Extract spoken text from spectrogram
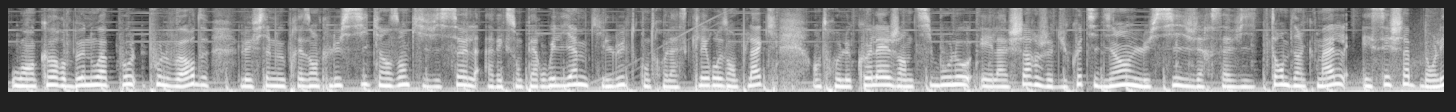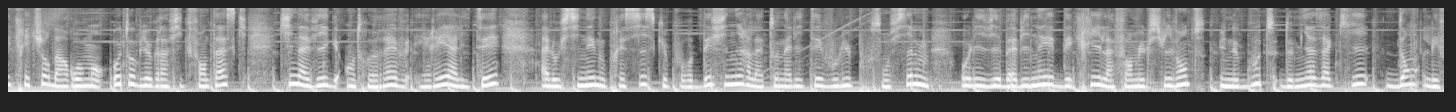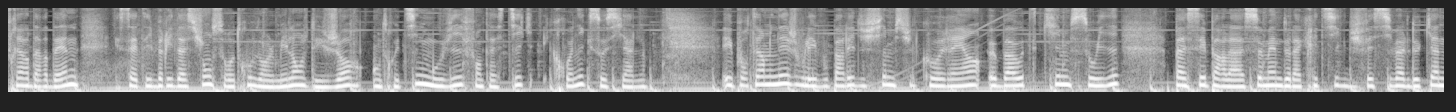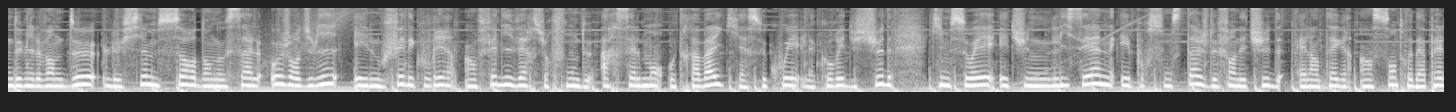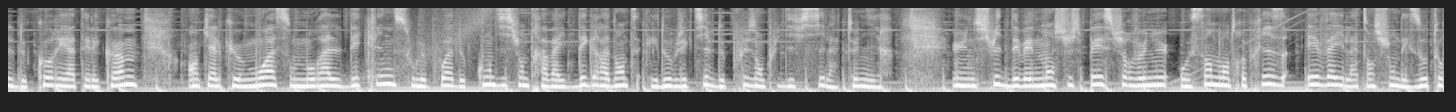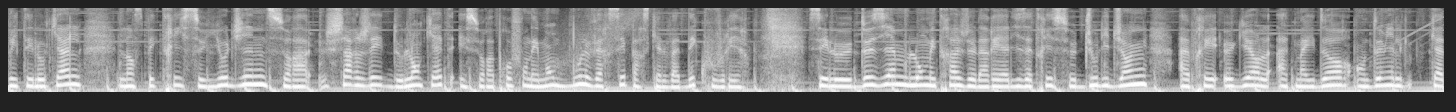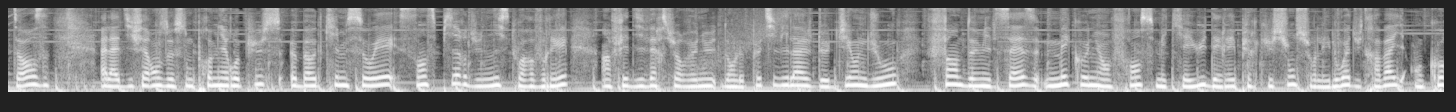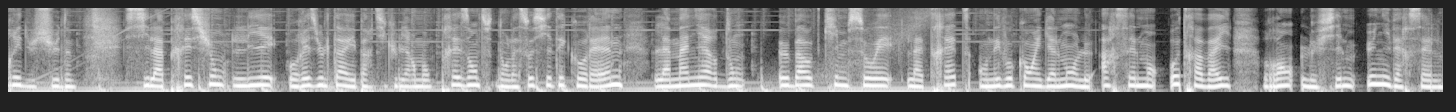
ou encore Benoît Poulvorde. Le film nous présente Lucie, 15 ans, qui vit seule avec son père William qui lutte contre la sclérose en plaques. Entre le collège, un petit boulot et la charge du quotidien, Lucie gère sa vie tant bien que mal et s'échappe dans l'écriture d'un roman autobiographique fantasque qui navigue entre rêve et réalité. Allociné nous précise que pour définir la tonalité voulue pour son film, Olivier Babinet décrit la formule suivante une goutte de Miyazaki dans Les Frères Dardenne. cette hybridation se retrouve dans le mélange des genres entre teen movie, fantastique et chronique sociale. Et pour terminer, je voulais vous parler du film sud-coréen About Kim So-hee. Passé par la semaine de la critique du Festival de Cannes 2022, le film sort dans nos salles aujourd'hui et il nous fait découvrir un fait divers sur fond de harcèlement au travail qui a secoué la Corée du Sud. Kim So-hee est une lycéenne et pour son stage de fin d'études, elle intègre un centre d'appel de Korea Telecom. En quelques mois, son moral décline sous le poids de conditions de travail dégradantes et d'objectifs de plus en plus difficiles à tenir. Une suite d'événements suspects survenus au sein de l'entreprise éveille l'attention des autorités locales. L'inspectrice Yojin sera chargée de l'enquête et sera profondément bouleversée par ce qu'elle va découvrir. C'est le deuxième long métrage de la réalisatrice Julie Jung après A Girl at My Door en 2014. À la différence de son premier opus, About Kim Soe s'inspire d'une histoire vraie, un fait divers survenu dans le petit village de Jeonju fin 2016, méconnu en France mais qui a eu des répercussions sur les lois du travail en Corée du Sud. Si la pression liée aux résultats est particulièrement présente dans la société coréenne, la manière dont About Kim Soe la traite en évoquant également le harcèlement au travail rend le film universel.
